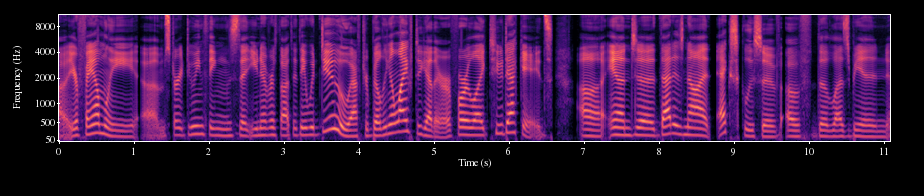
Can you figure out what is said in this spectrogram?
Uh, your family um, start doing things that you never thought that they would do after building a life together for like two decades. Uh, and uh, that is not exclusive of the lesbian,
